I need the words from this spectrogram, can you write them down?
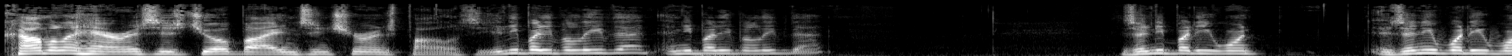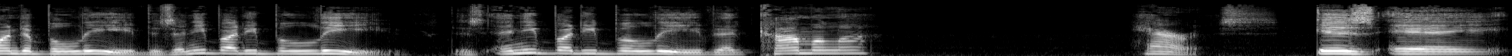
Kamala Harris is Joe Biden's insurance policy. Anybody believe that? Anybody believe that? Does anybody want does anybody want to believe? Does anybody believe? Does anybody believe that Kamala Harris is a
